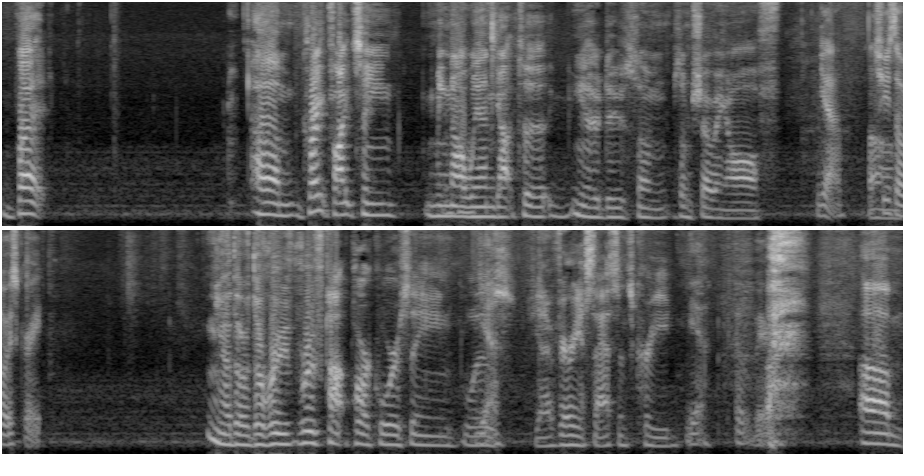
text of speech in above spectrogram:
But um, great fight scene. Ming Na Wen got to you know do some some showing off. Yeah. Um, She's always great. You know the the roof, rooftop parkour scene was Yeah. you know very Assassin's Creed. Yeah. Oh, very.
